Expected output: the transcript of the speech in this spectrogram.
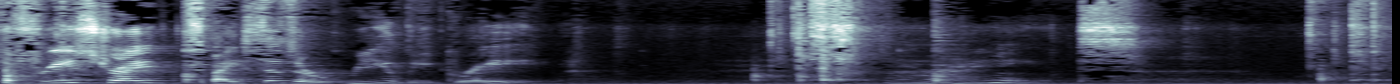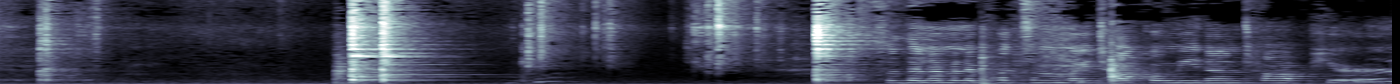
The freeze-dried spices are really great. All right. Okay. So then I'm gonna put some of my taco meat on top here.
